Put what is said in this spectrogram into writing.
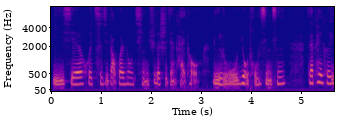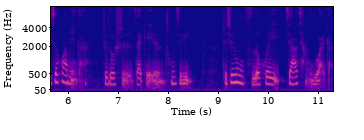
以一些会刺激到观众情绪的事件开头，例如幼童性侵，再配合一些画面感，这就是在给人冲击力。这些用词会加强意外感，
